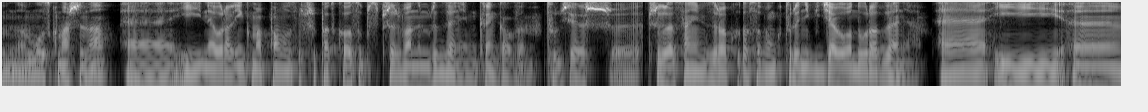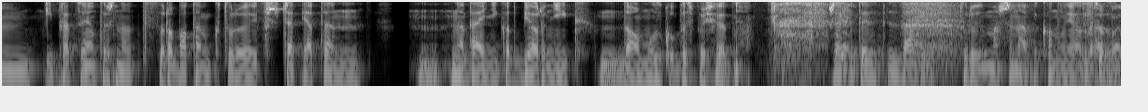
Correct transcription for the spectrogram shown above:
no, mózg-maszyna e, i Neuralink ma pomóc w przypadku osób z przerwanym rdzeniem kręgowym, tudzież e, przywracaniem wzroku osobom, które nie widziały od urodzenia. I, I pracują też nad robotem, który wszczepia ten nadajnik, odbiornik do mózgu bezpośrednio. Że jakby to jest zabieg, który maszyna wykonuje od Super, razu.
